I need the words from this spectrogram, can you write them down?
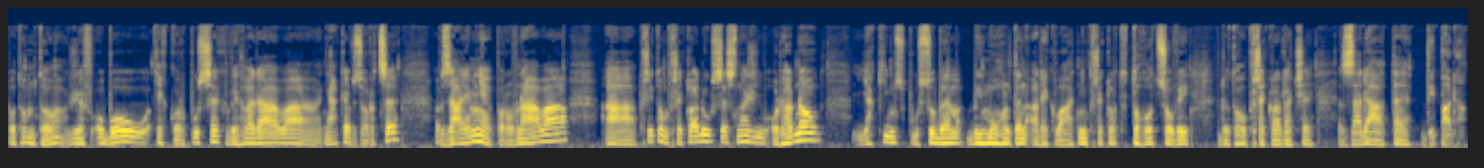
potom to, že v obou těch korpusech vyhledává nějaké vzorce, vzájemně porovnává a při tom překladu se snaží odhadnout, jakým způsobem by mohl ten adekvátní překlad toho, co vy do toho překladače zadáte, vypadat.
